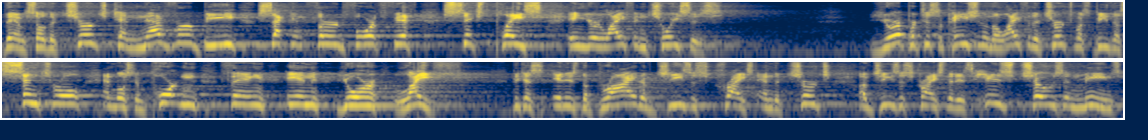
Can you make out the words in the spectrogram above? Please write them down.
them. So the church can never be second, third, fourth, fifth, sixth place in your life and choices. Your participation in the life of the church must be the central and most important thing in your life because it is the bride of Jesus Christ and the church of Jesus Christ that is his chosen means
